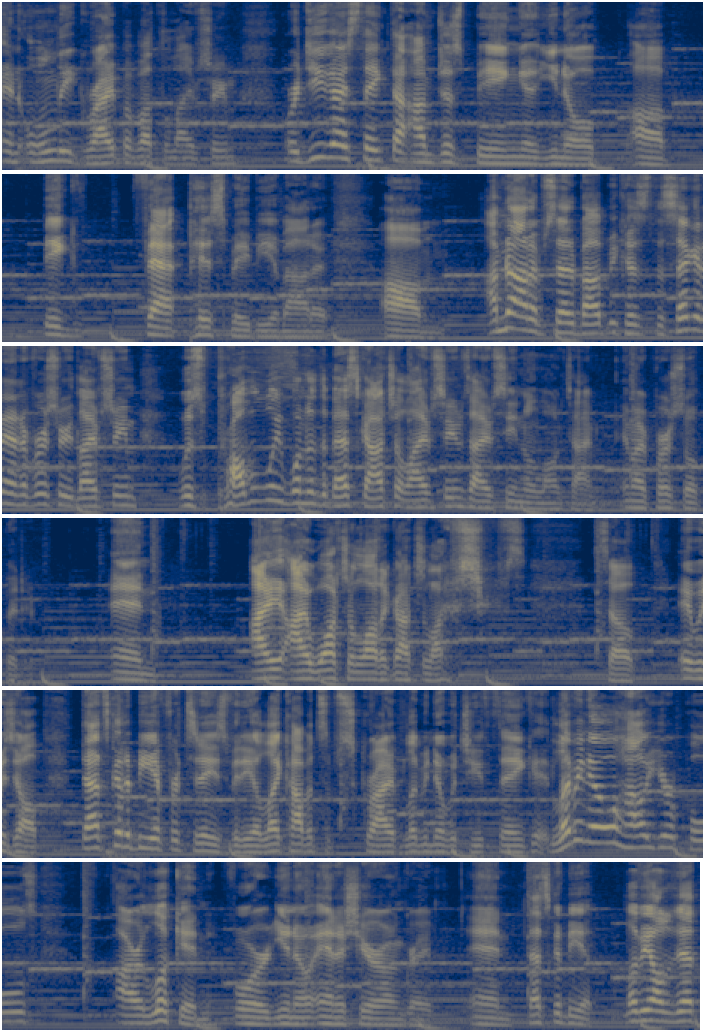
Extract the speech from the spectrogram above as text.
and only gripe about the live stream? Or do you guys think that I'm just being, you know, a big fat piss maybe about it? Um, I'm not upset about because the second anniversary live stream was probably one of the best gacha live streams I've seen in a long time, in my personal opinion. And I, I watch a lot of gacha live streams. So, anyways, y'all, that's going to be it for today's video. Like, comment, subscribe. Let me know what you think. Let me know how your polls are looking for, you know, Anachiro and Grave. And that's going to be it. Love you all to death.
